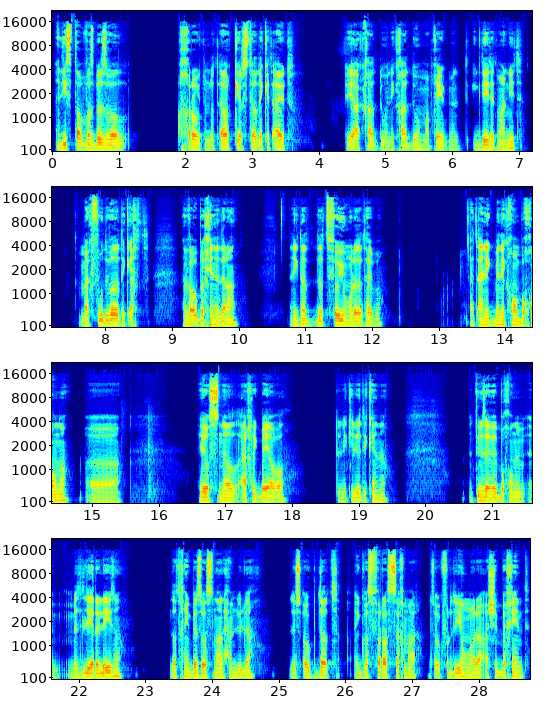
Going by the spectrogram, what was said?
En die stap was best wel groot, omdat elke keer stelde ik het uit. Ja, ik ga het doen, ik ga het doen. Maar op een gegeven moment, ik deed het maar niet. Maar ik voelde wel dat ik echt wou beginnen eraan. En ik denk dat, dat veel jongeren dat hebben. Uiteindelijk ben ik gewoon begonnen. Uh, heel snel, eigenlijk bij jou al. Toen ik je leerde kennen. En toen zijn we begonnen met leren lezen. Dat ging best wel snel, alhamdulillah. Dus ook dat, ik was verrast, zeg maar. Dus ook voor de jongeren, als je begint,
